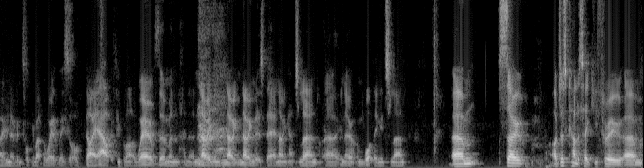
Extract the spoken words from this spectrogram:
uh, you know been talking about the way that they sort of die out if people aren't aware of them and, and, and knowing knowing knowing that it's there knowing how to learn uh, you know and what they need to learn. Um, so I'll just kind of take you through um,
